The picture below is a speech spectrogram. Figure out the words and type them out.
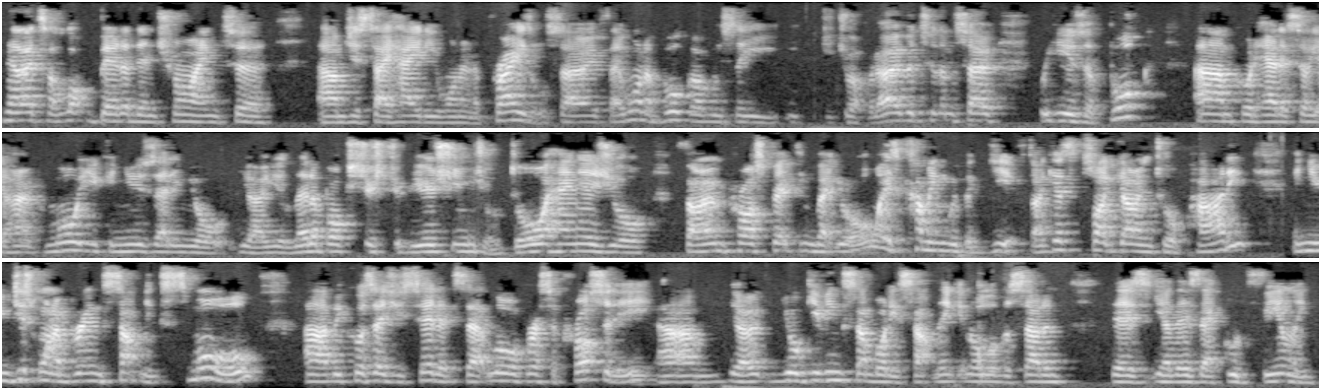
Now that's a lot better than trying to um, just say, hey, do you want an appraisal? So if they want a book, obviously you, you drop it over to them. So we use a book um, called How to Sell Your Home for More. You can use that in your, you know, your letterbox distributions, your door hangers, your phone prospecting, but you're always coming with a gift. I guess it's like going to a party and you just want to bring something small uh, because, as you said, it's that law of reciprocity. Um, you know, you're giving somebody something, and all of a sudden there's you know there's that good feeling.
